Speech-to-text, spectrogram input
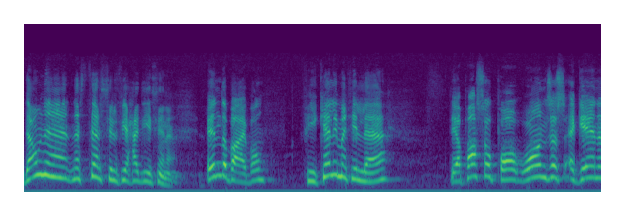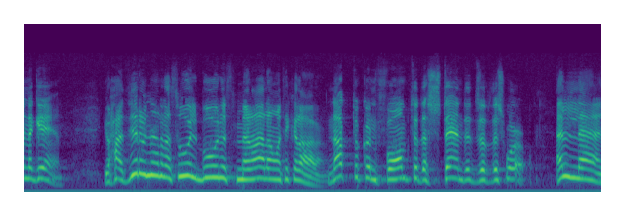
دعونا نسترسل في حديثنا In the Bible, في كلمة الله the Apostle Paul warns us again and again يحذرنا الرسول بولس مرارا وتكرارا not to conform to the standards of this world. ألا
